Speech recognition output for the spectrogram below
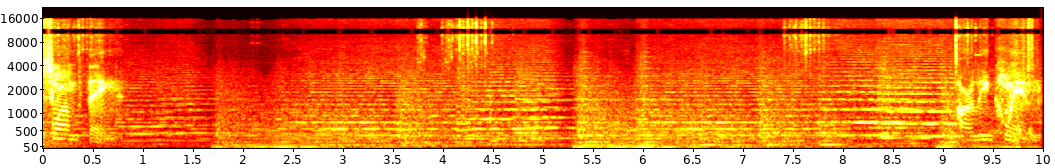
Swamp Thing. Harley Quinn.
